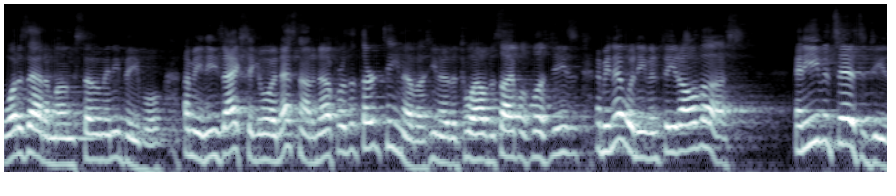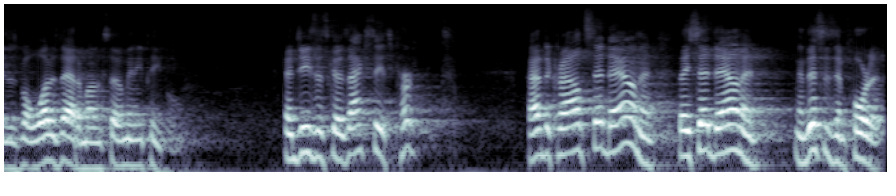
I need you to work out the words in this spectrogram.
What is that among so many people? I mean, he's actually going, that's not enough for the 13 of us, you know, the 12 disciples plus Jesus. I mean, that wouldn't even feed all of us. And he even says to Jesus, but what is that among so many people? And Jesus goes, actually, it's perfect. Had the crowd sit down, and they sat down, and, and this is important.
